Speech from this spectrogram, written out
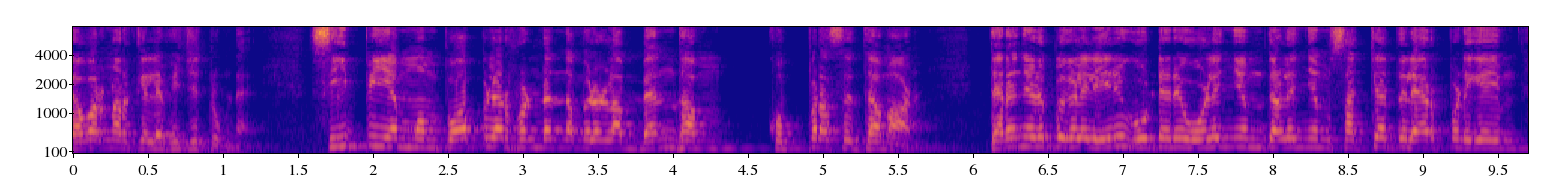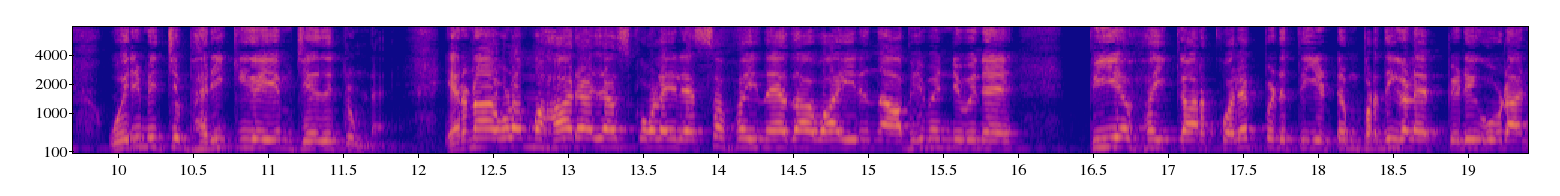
ഗവർണർക്ക് ലഭിച്ചിട്ടുണ്ട്. സി പി എമ്മും പോപ്പുലർ ഫ്രണ്ടും തമ്മിലുള്ള ബന്ധം കുപ്രസിദ്ധമാണ്. തെരഞ്ഞെടുപ്പുകളിൽ ഇരു കൂട്ടരും ഒളിഞ്ഞും തെളിഞ്ഞും സഖ്യത്തിൽ ഏർപ്പെടുകയും ഒരുമിച്ച് ഭരിക്കുകയും ചെയ്തിട്ടുണ്ട്. എറണാകുളം മഹാരാജാസ് കോളേജിൽ എസ് എഫ് ഐ നേതാവായിരുന്ന അഭിമന്യുവിനെ പി എഫ് ഐക്കാർ കൊലപ്പെടുത്തിയിട്ടും പ്രതികളെ പിടികൂടാൻ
